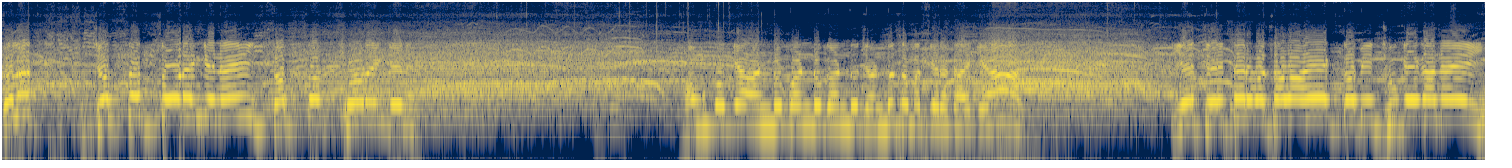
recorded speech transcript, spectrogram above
ગલત, જબ तक तोड़ेंगे નહીં, તબ તક छोड़ेंगे नहीं હમકો ક્યાં अंडू पंडू गंडू झंडू समझ के रखा है ये चैतर वसावा है कभी झुकेगा नहीं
